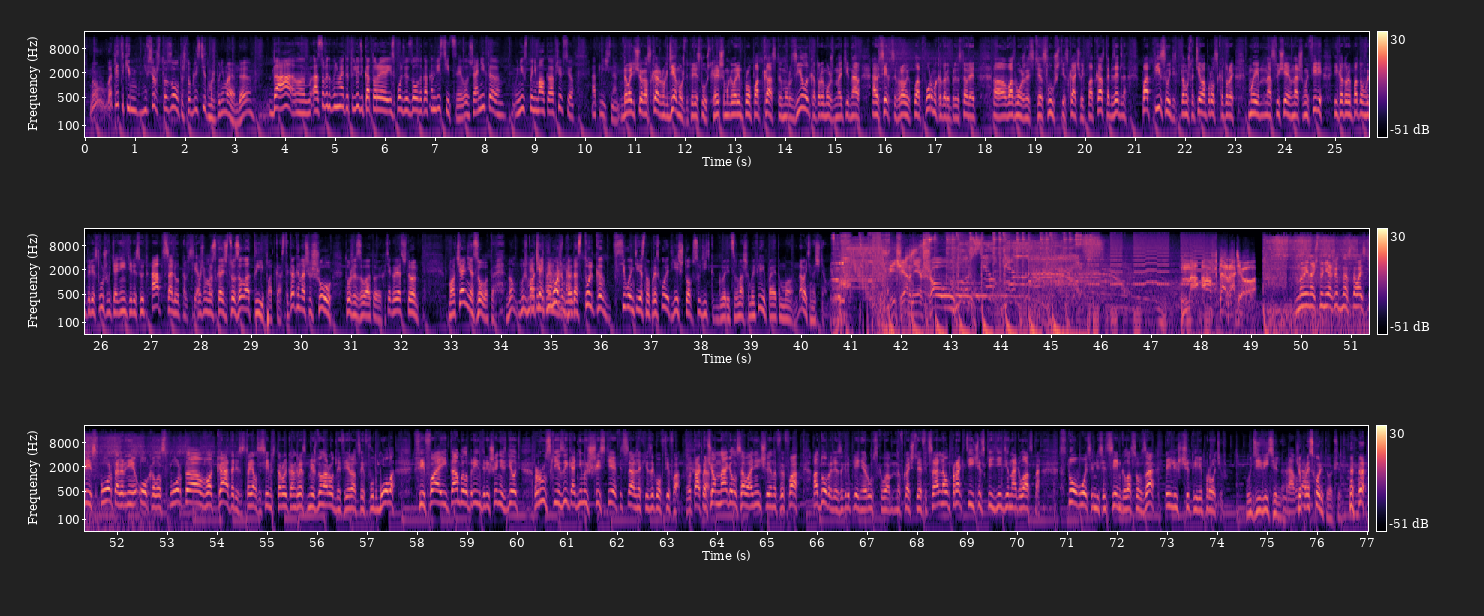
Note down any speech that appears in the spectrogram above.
Ну, опять-таки, не все, что золото, что блестит, мы же понимаем, да? Да, э, особенно понимают это люди, которые используют золото как инвестиции. Вот они-то, у них с понималкой вообще все отлично. Давайте еще раз скажем, где можно переслушать. Конечно, мы говорим про подкасты Мурзила, которые можно найти на а, всех цифровых платформах, которые предоставляют э, возможность слушать и скачивать подкаст. Обязательно подписывайтесь, потому что те вопросы, которые мы освещаем в нашем эфире и которые потом вы переслушиваете, они интересуют абсолютно всех. В общем, можно сказать, что золотые подкасты. Как и наше шоу тоже золотое. Хотя говорят, что Молчание золото. Но мы же молчать не, не можем, нас, да. когда столько всего интересного происходит. Есть что обсудить, как говорится, в нашем эфире. Поэтому давайте начнем. Вечернее шоу на Авторадио. Ну и начну неожиданно с новостей спорта, а вернее около спорта. В Катаре состоялся 72-й конгресс Международной Федерации Футбола ФИФА, и там было принято решение сделать русский язык одним из шести официальных языков ФИФА. Вот так Причем на голосовании члены ФИФА одобрили закрепление русского в качестве официального практически единогласно. 187 голосов за и лишь 4 против. Удивительно. Браво, что браво. происходит вообще?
